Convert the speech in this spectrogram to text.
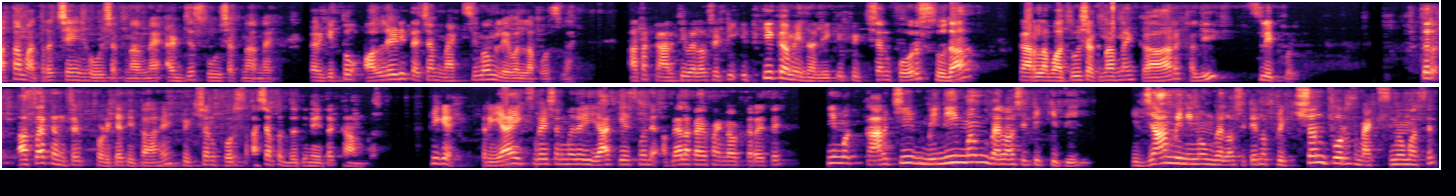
आता मात्र चेंज होऊ शकणार नाही ऍडजस्ट होऊ शकणार नाही. कारण की तो ऑलरेडी त्याच्या मॅक्सिमम लेवलला पोहोचलाय. आता कारची वेलॉसिटी इतकी कमी झाली की फ्रिक्शन फोर्स सुद्धा कारला वाचवू शकणार नाही कार खाली स्लिप होईल. तर असा कन्सेप्ट थोडक्यात इथं आहे. फ्रिक्शन फोर्स अशा पद्धतीने इथं काम करतो. ठीक आहे? तर या एक्सप्रेशनमध्ये या केसमध्ये आपल्याला काय फाइंड आउट करायचंय? की मग कारची मिनिमम वेलॉसिटी किती? की ज्या मिनिमम वेलॉसिटीला फ्रिक्शन फोर्स मॅक्सिमम असेल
